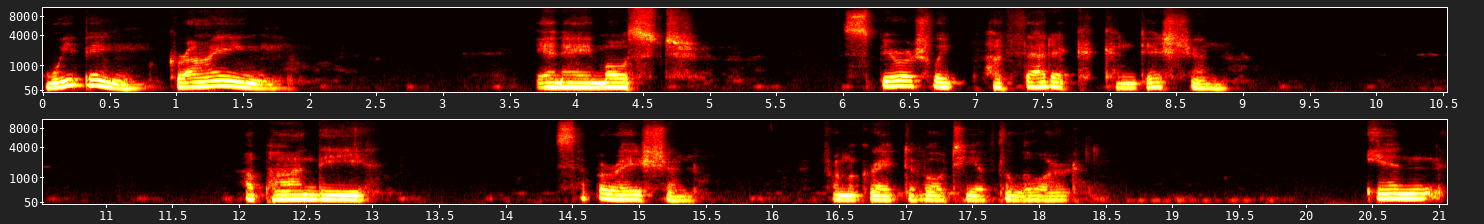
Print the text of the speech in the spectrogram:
weeping, crying in a most spiritually pathetic condition upon the separation from a great devotee of the Lord. In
